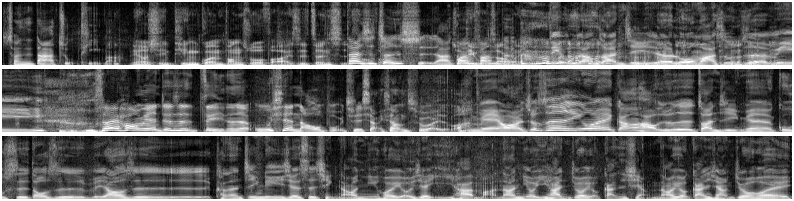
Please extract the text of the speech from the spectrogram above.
算是大主题吗？你要先听官方说法还是真实？当然是真，实啊，官方的。第五张专辑的罗马数字的 V，所以后面就是自己真的无限脑补去想象出来的吗。没有啊，就是因为刚好就是专辑里面的故事都是比较是可能经历一些事情，然后你会有一些遗憾嘛，然后你有遗憾，你就会有感想，然后有感想就会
